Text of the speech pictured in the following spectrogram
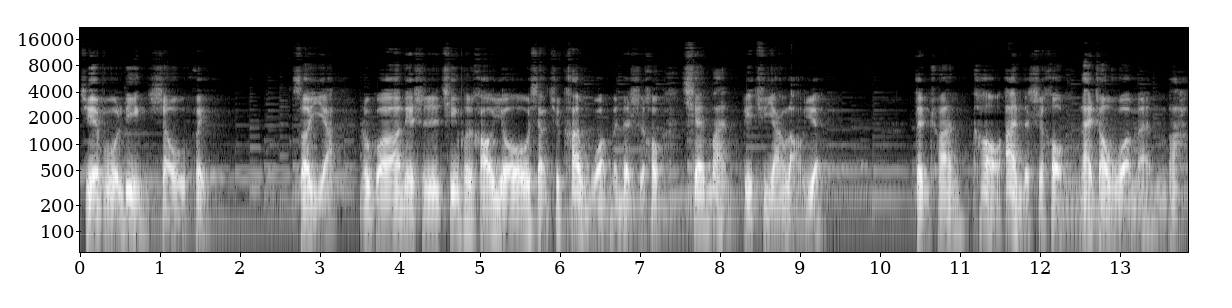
绝不另收费。所以呀，如果那时亲朋好友想去看我们的时候，千万别去养老院，等船靠岸的时候来找我们吧。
